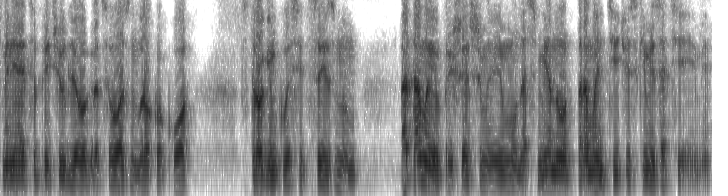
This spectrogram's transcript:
сменяется причудливо грациозным рококо, строгим классицизмом, а там и пришедшими ему на смену романтическими затеями.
